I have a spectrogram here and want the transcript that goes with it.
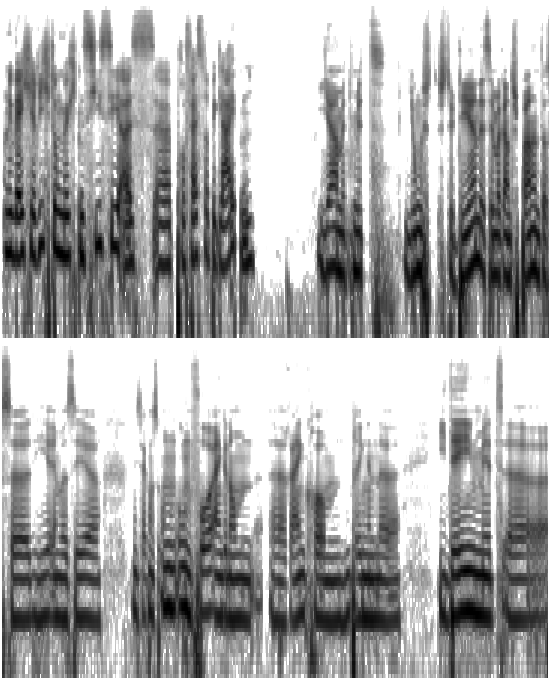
und in welche Richtung möchten Sie sie als äh, Professor begleiten? Ja, mit, mit jungen Studierenden ist immer ganz spannend, dass äh, die hier immer sehr, wie sagt man es, un, unvoreingenommen äh, reinkommen, bringen äh, Ideen mit, äh,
